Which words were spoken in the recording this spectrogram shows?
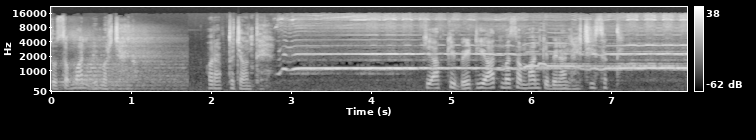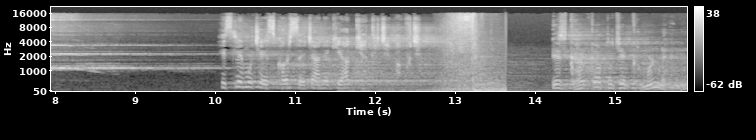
तो सम्मान भी मर जाएगा। और आप तो जानते हैं कि आपकी बेटी आत्मसम्मान के बिना नहीं जी सकती। इसलिए मुझे इस घर से जाने की आज्ञा दीजिए, बाबूजी। इस घर का तुझे घमंड है ना?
